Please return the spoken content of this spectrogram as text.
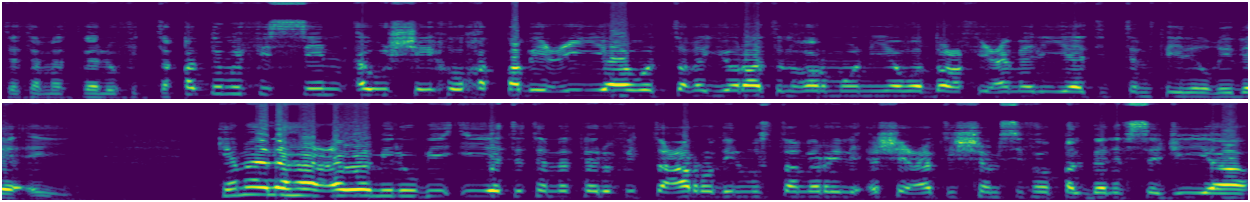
تتمثل في التقدم في السن أو الشيخوخة الطبيعية والتغيرات الهرمونية وضعف عمليات التمثيل الغذائي. كما لها عوامل بيئية تتمثل في التعرض المستمر لأشعة الشمس فوق البنفسجية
